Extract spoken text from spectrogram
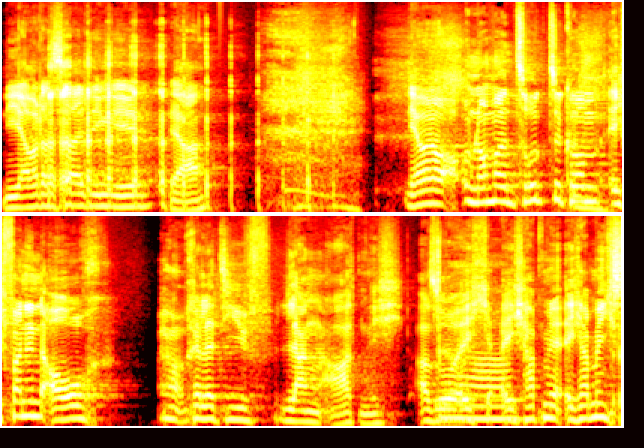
Nee, aber das ist halt irgendwie, ja. Ja, aber um nochmal zurückzukommen, ich fand ihn auch relativ langatmig. Also Ja. ich, ich habe hab mich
